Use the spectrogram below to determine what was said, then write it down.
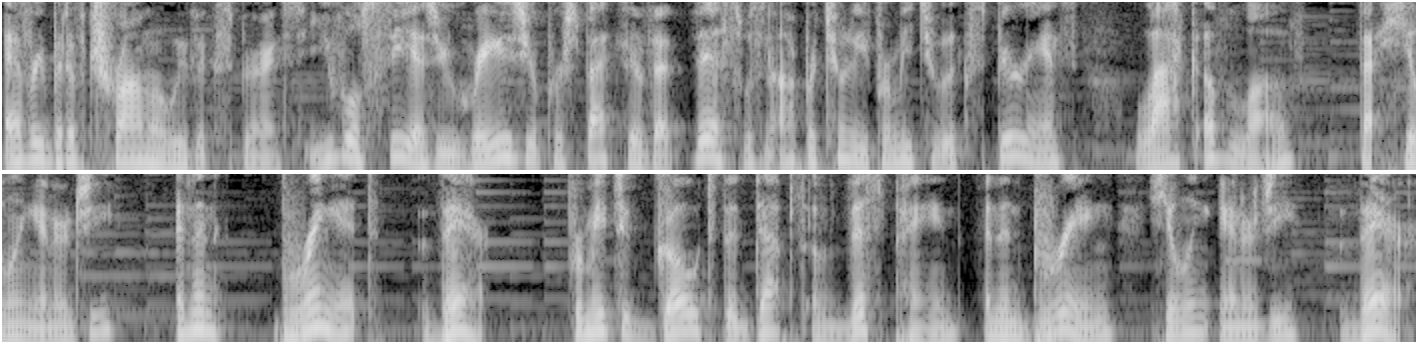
every bit of trauma we've experienced, you will see as you raise your perspective that this was an opportunity for me to experience lack of love, that healing energy, and then bring it there. For me to go to the depths of this pain and then bring healing energy there.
